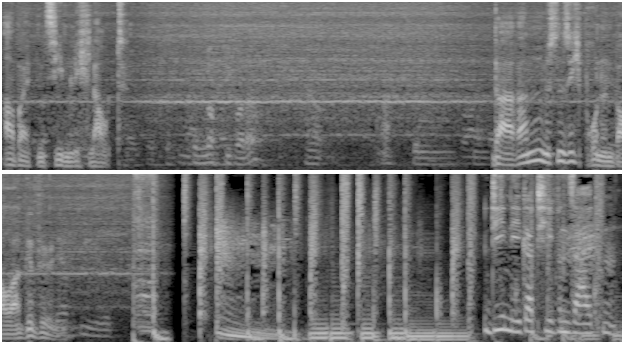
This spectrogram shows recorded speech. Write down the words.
arbeiten ziemlich laut. Daran müssen sich Brunnenbauer gewöhnen. Die negativen Seiten.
